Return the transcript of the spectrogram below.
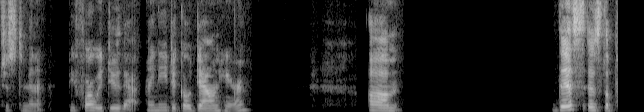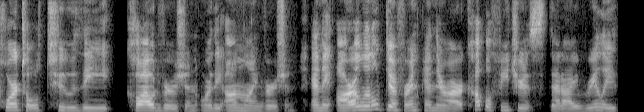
just a minute. Before we do that, I need to go down here. Um, this is the portal to the cloud version or the online version. And they are a little different, and there are a couple features that I really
